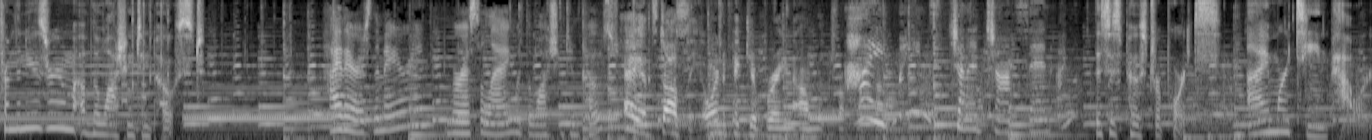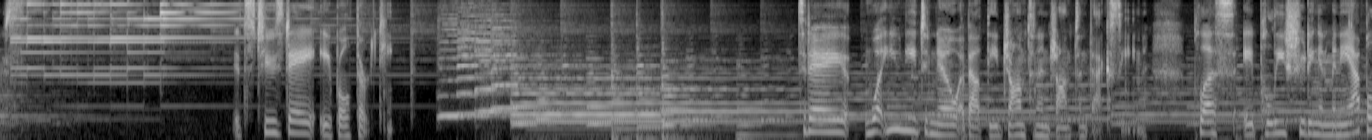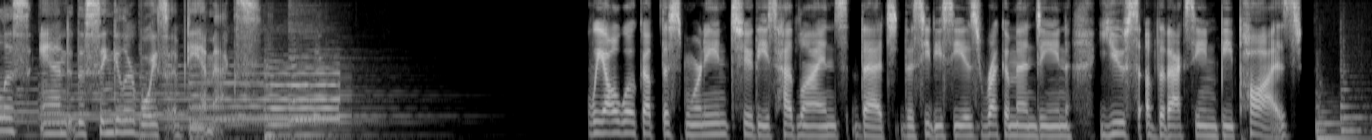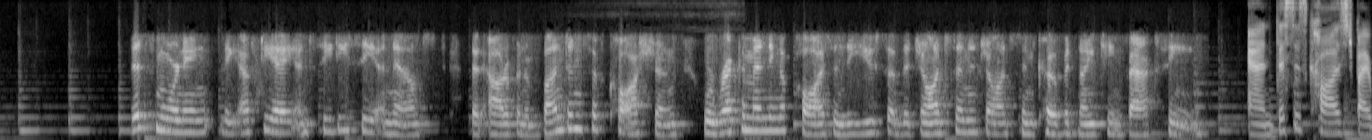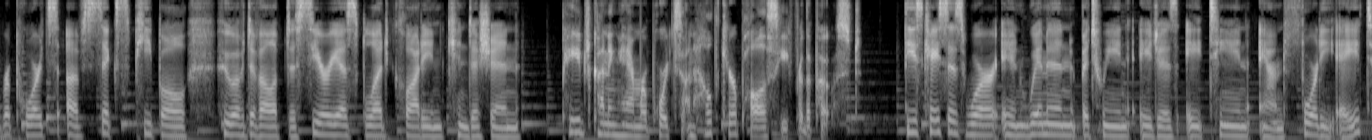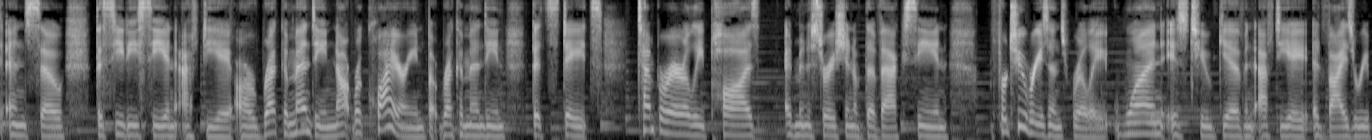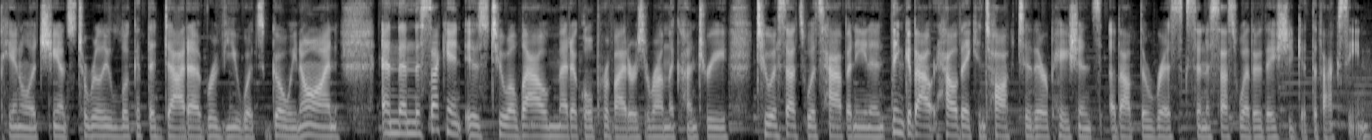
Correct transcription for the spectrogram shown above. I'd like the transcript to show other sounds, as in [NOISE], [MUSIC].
From the newsroom of The Washington Post. Hi there, is the mayor in? Marissa Lang with The Washington Post. Hey, it's Dulcie. I wanted to pick your brain on the Trump. Hi, my name is Jenna Johnson. I'm... This is Post Reports. I'm Martine Powers. It's Tuesday, April 13th. Today, what you need to know about the Johnson & Johnson vaccine, plus a police shooting in Minneapolis and the singular voice of DMX. We all woke up this morning to these headlines that the CDC is recommending use of the vaccine be paused. This morning, the FDA and CDC announced that out of an abundance of caution, we're recommending a pause in the use of the Johnson & Johnson COVID-19 vaccine. And this is caused by reports of six people who have developed a serious blood clotting condition. Paige Cunningham reports on healthcare policy for the Post. These cases were in women between ages 18 and 48. And so the CDC and FDA are recommending, not requiring, but recommending that states temporarily pause administration of the vaccine for two reasons, really. One is to give an FDA advisory panel a chance to really look at the data, review what's going on. And then the second is to allow medical providers around the country to assess what's happening and think about how they can talk to their patients about the risks and assess whether they should get the vaccine.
